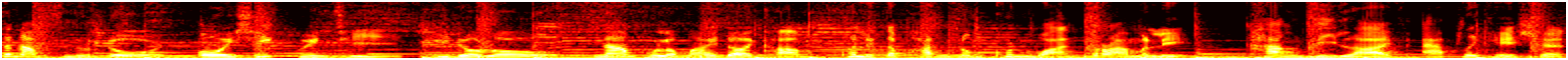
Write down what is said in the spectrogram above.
สนับสนุนโดยโออิชิกรีนทีอิโดโลน้ำผลไม้ดอยคำ ผลิตภัณฑ์นมข้นหวานตรามะลิ ทาง V Live Application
